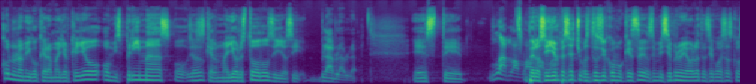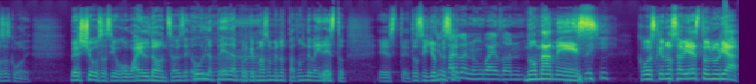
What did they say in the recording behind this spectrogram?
con un amigo que era mayor que yo, o mis primas, o ya sabes que eran mayores todos y yo así, bla, bla, bla. Este, Bla, bla, bla, pero sí, yo empecé a chupar. Entonces, yo como que ese, o sea, siempre me llamó la atención con esas cosas como de ver shows así, o Wild On, ¿sabes? De, oh, la peda, porque Ah. más o menos para dónde va a ir esto. Este, entonces, yo Yo, empecé. salgo en un Wild On. No mames. Sí. ¿Cómo es que no sabía esto, Nuria?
